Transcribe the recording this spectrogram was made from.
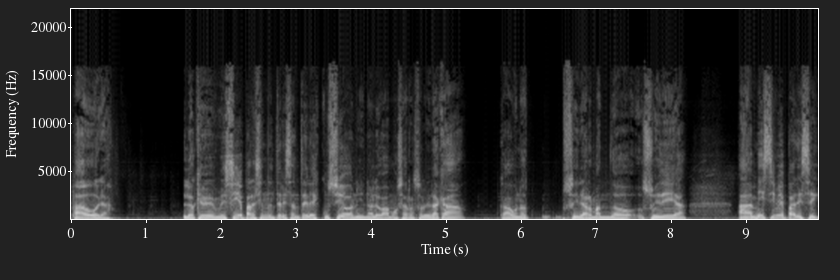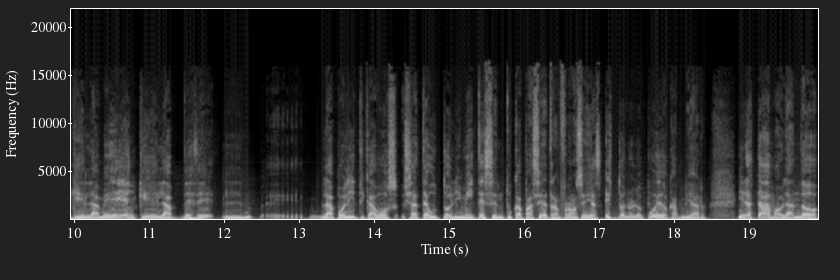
Ahora, lo que me sigue pareciendo interesante de la discusión, y no lo vamos a resolver acá, cada uno se irá armando su idea. A mí sí me parece que la medida en que la, desde eh, la política vos ya te autolimites en tu capacidad de transformación y digas, esto no lo puedo cambiar. Y no estábamos hablando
